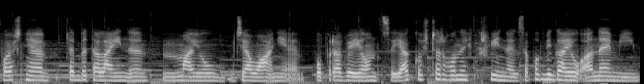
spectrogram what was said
właśnie te betalainy mają działanie poprawiające jakość czerwonych krwinek, zapobiegają anemii,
